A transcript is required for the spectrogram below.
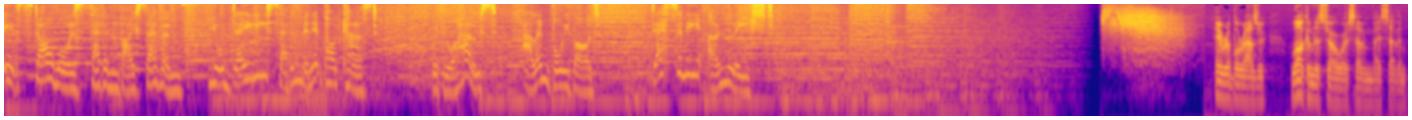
It's Star Wars 7 by 7 your daily 7 minute podcast with your host, Allen Voivod. Destiny Unleashed. Hey, Rebel Rouser. Welcome to Star Wars 7 by 7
